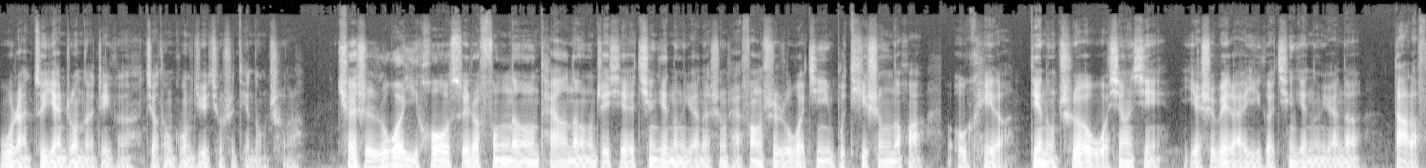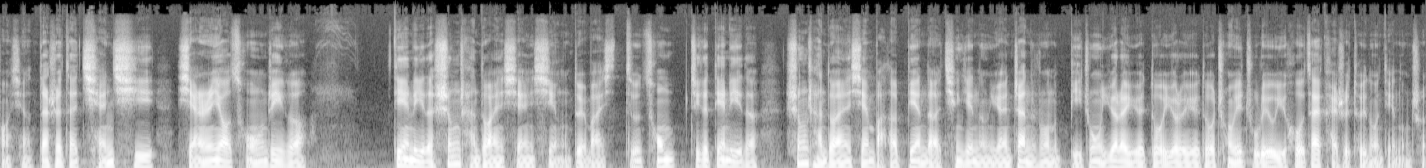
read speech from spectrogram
污染最严重的这个交通工具就是电动车了。确实，如果以后随着风能、太阳能这些清洁能源的生产方式如果进一步提升的话，OK 的电动车，我相信也是未来一个清洁能源的大的方向。但是在前期，显然要从这个电力的生产端先行，对吧？就从这个电力的生产端先把它变得清洁能源占的中的比重越来越多、越来越多，成为主流以后，再开始推动电动车。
